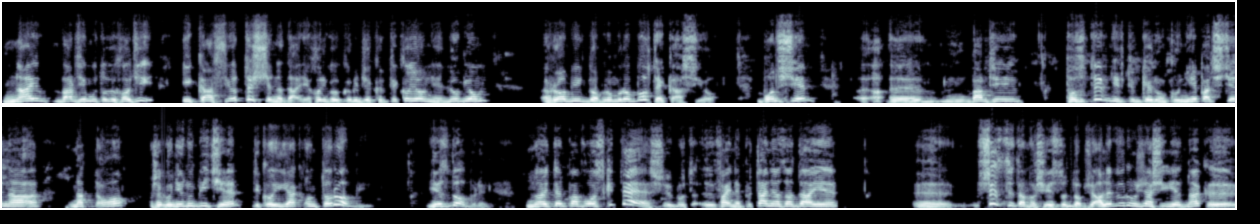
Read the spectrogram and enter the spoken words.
Najbardziej mu to wychodzi i Casio też się nadaje, choć go ludzie krytykują, nie lubią, robi dobrą robotę Casio. Bądźcie e, e, bardziej pozytywni w tym kierunku. Nie patrzcie na, na to, że go nie lubicie, tylko jak on to robi. Jest dobry. No i ten Pawłowski też, bo fajne pytania zadaje. E, Wszyscy tam właściwie są dobrzy, ale wyróżnia się jednak e,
